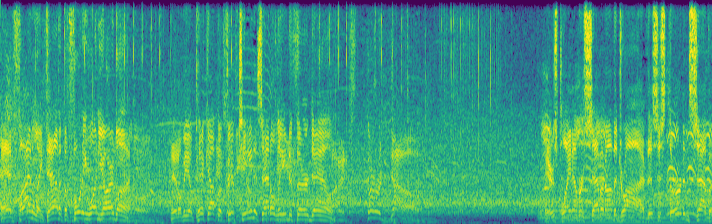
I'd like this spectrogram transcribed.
And finally, down at the 41-yard line. It'll be a pickup of 15 as that'll lead to third down. Third down. Here's play number seven on the drive. This is third and seven.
